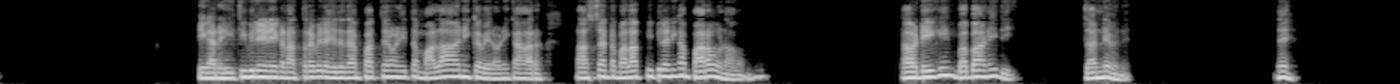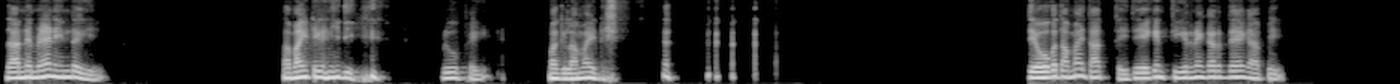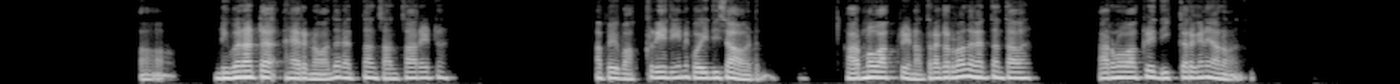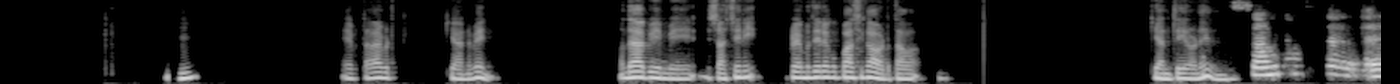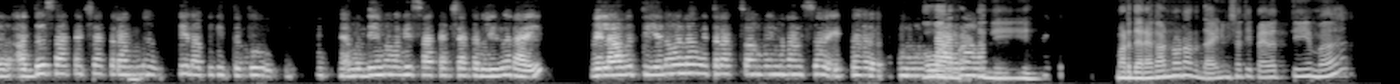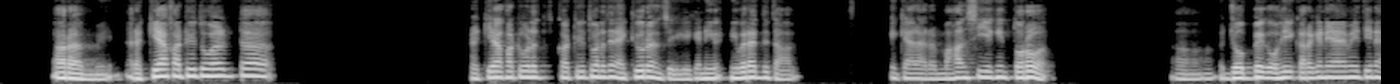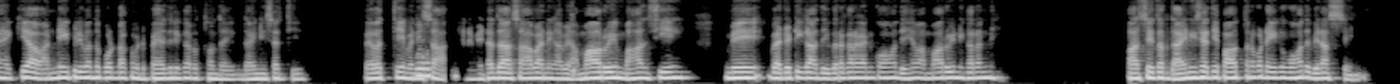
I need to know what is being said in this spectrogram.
ඒ අර හිතවිලි එන එක නතර වෙලා හිත තැම්පත් වෙනවා හිත මලානික වෙනවා නිකන් අර ලස්සනට මලක් පිපිලා නිකන් පර වුණා වගේ. තව ටිකකින් බබා නිදි. දන්නේම නැහැ. නේ? දන්නේම නැහැ නින්ද ගියේ. ළමයි ටික නිදි. ගෲප් එකේ. මගේ ළමයි ටික. ඒක තමයි தත්ත්වය. ඉතින් ඒකෙන් තීරණය කර දෙයක් අපි නිවනට හැරෙනවද නැත්නම් සංසාරයට අපේ වක්‍රයේ තියෙන කොයි දිශාවටද? කර්ම වක්‍රේ නතර කරනවද නැත්නම් තව කර්ම වක්‍රේ දික් කරගෙන යනවද? හ්ම්. ඒක තමයි කියන්න වෙන්නේ. හොඳයි අපි මේ ශෂිනි ප්‍රේමතිලක උපාසිකාවට තව කියන්න තියෙනව නේද? ස්වාමීන් අද සාකච්ඡා කරන්න කියලා අපි හිතපු හැමදේම වගේ සාකච්ඡා කරලා ඉවරයි. වෙලාව තියෙනවා නම් විතරක් ස්වාමීන් වහන්සේ එක කාරණාවක් මට දැනගන්න ඕන අර දෛනික සති පැවැත්වීම අර මේ රැකියා කටයුතු වලට රැකියා කටයුතු කටයුතු වල තියෙන ඇකියුරන්ස් එක, ඒ කියන්නේ නිවැරදිතාවය. ඒ කියන්නේ අර මහන්සියකින් තොරව ජොබ් එක ඔහි කරගෙන යෑමේ තියෙන හැකියාව අන්නේ පිළිබඳ පොඩ්ඩක් අපිට පැහැදිලි කරොත් හොඳයි. දෛනික සති පැවැත්වීම නිසා يعني වෙනදා සාමාන්‍යයෙන් අපි අමාරුවෙන් මහන්සියෙන් මේ වැඩ ටික අද ඉවර කරගන්න කොහොමද? එහෙම අමාරුවෙන් කරන්නේ. පස්සේ තර දෛනික සතිය පවත්වනකොට ඒක කොහොමද වෙනස් වෙන්නේ?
